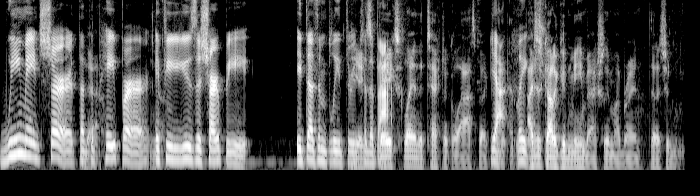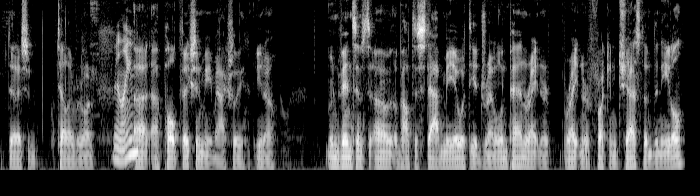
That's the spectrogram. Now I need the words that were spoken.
we made sure that the No. paper if you use a Sharpie it doesn't bleed through to the back. They explain the technical aspect. of Yeah, it. like- I just got a good meme actually in my brain that I should that I should tell everyone. Really? Uh, a Pulp Fiction meme actually. You know, when Vincent's uh, about to stab Mia with the adrenaline pen right in her right in her fucking chest, the, the needle.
